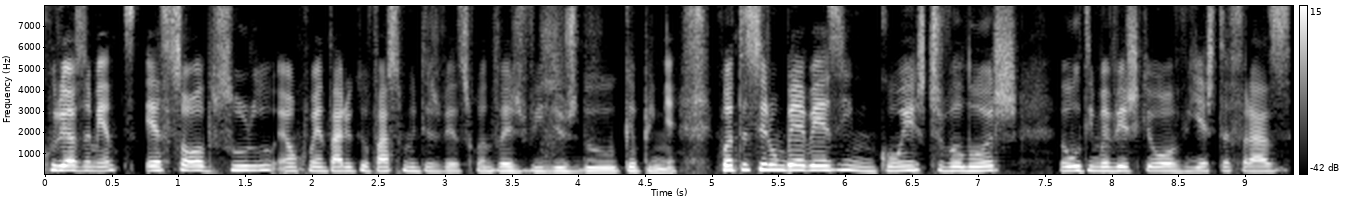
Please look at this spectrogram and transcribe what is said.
Curiosamente, é só absurdo, é um comentário que eu faço muitas vezes quando vejo vídeos do Capinha. Quanto a ser um bebezinho com estes valores, a última vez que eu ouvi esta frase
